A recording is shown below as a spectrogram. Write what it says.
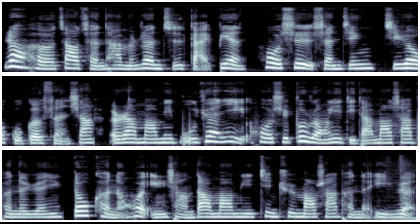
任何造成它们认知改变，或是神经肌肉骨骼损伤，而让猫咪不愿意或是不容易抵达猫砂盆的原因，都可能会影响到猫咪进去猫砂盆的意愿。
